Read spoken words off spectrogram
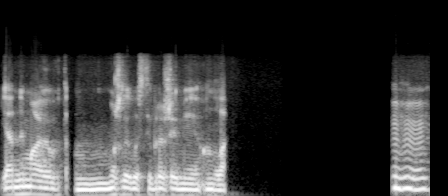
я не маю там можливості в режимі онлайн. Угу.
